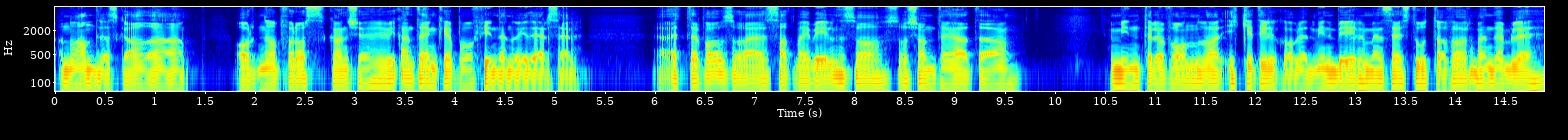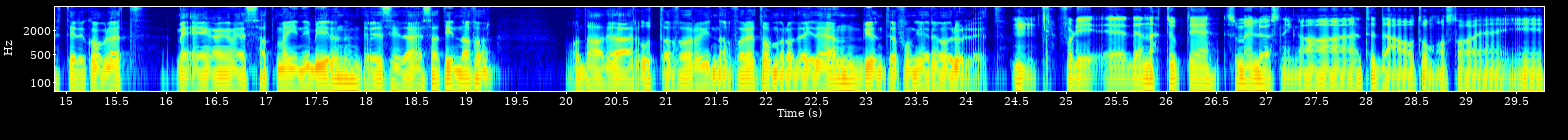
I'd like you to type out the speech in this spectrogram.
at noen andre skal uh, ordne opp for oss, kanskje vi kan tenke på å finne noen ideer selv. Etterpå, så da jeg satte meg i bilen, så, så skjønte jeg at uh, Min telefon var ikke tilkoblet min bil mens jeg sto utafor, men det ble tilkoblet med en gang jeg satte meg inn i bilen, dvs. Si da jeg satt innafor. Og da det er utafor og innafor et område i ideen begynte å fungere og rulle ut. Mm, fordi det er nettopp det som er løsninga til deg og Thomas da, i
